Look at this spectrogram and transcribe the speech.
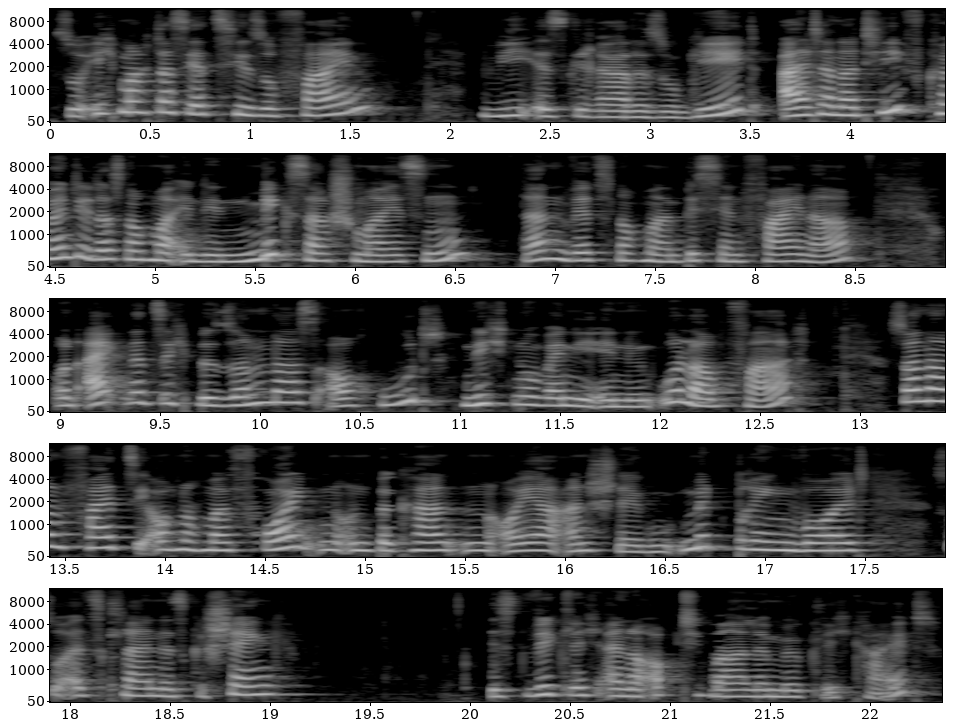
So, ich mache das jetzt hier so fein, wie es gerade so geht. Alternativ könnt ihr das nochmal in den Mixer schmeißen. Dann wird es nochmal ein bisschen feiner und eignet sich besonders auch gut, nicht nur wenn ihr in den Urlaub fahrt, sondern falls ihr auch noch mal Freunden und Bekannten euer Anstellgut mitbringen wollt, so als kleines Geschenk, ist wirklich eine optimale Möglichkeit.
